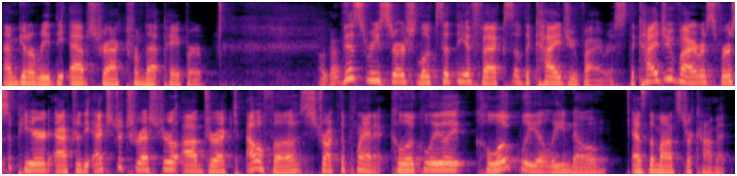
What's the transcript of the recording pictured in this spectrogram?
I'm going to read the abstract from that paper. Okay. This research looks at the effects of the kaiju virus. The kaiju virus first appeared after the extraterrestrial object Alpha struck the planet, colloquially, colloquially known as the monster comet.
